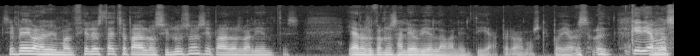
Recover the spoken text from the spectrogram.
siempre digo lo mismo, el cielo está hecho para los ilusos y para los valientes. Y a nosotros nos salió bien la valentía, pero vamos, que podía haber Queríamos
